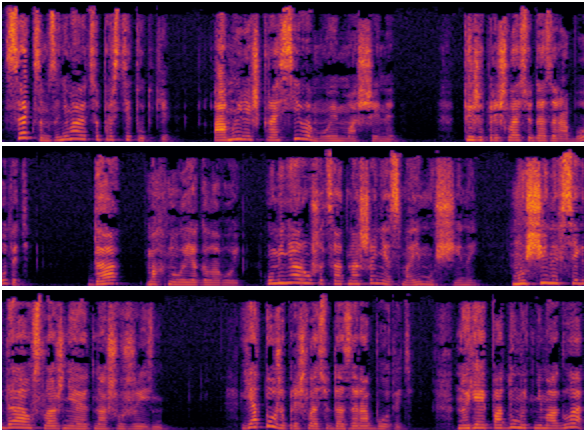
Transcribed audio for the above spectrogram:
Сексом занимаются проститутки, а мы лишь красиво моем машины. Ты же пришла сюда заработать?» «Да», — махнула я головой, — «у меня рушатся отношения с моим мужчиной. Мужчины всегда усложняют нашу жизнь. Я тоже пришла сюда заработать, но я и подумать не могла,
